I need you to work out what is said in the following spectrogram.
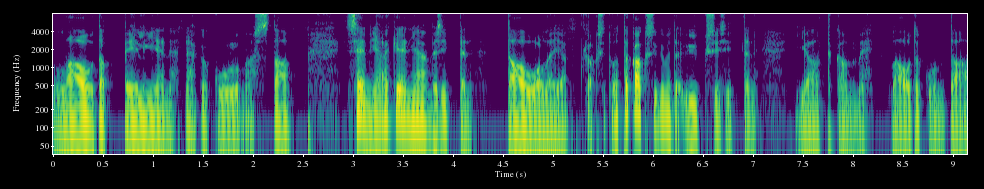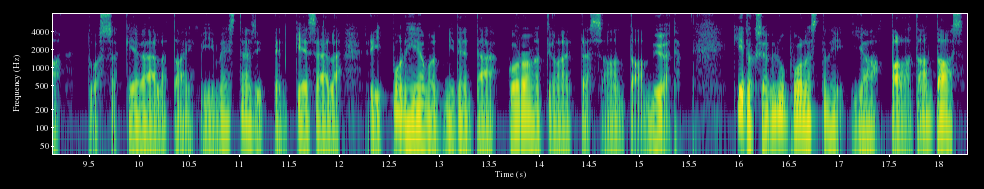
lautapelien näkökulmasta. Sen jälkeen jäämme sitten tauolle ja 2021 sitten jatkamme lautakuntaa tuossa keväällä tai viimeistään sitten kesällä, riippuen hieman miten tämä koronatilanne tässä antaa myötä. Kiitoksia minun puolestani ja palataan taas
